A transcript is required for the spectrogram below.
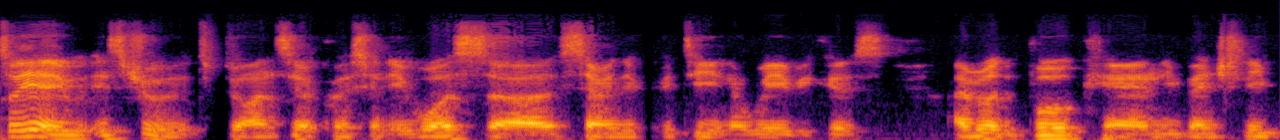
So yeah, it, it's true. To answer your question, it was uh, serendipity in a way because I wrote the book and eventually,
